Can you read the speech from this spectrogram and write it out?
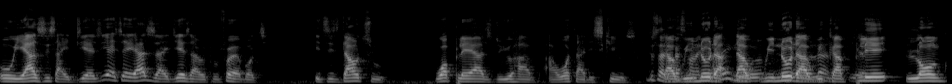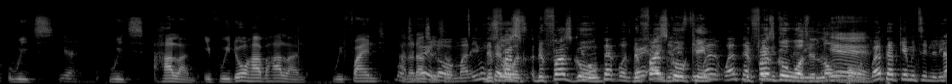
oh he has these ideas. Yes, he has ideas I would prefer, but it is down to what players do you have and what are the skills Those the that best we know that that will- we know that we can play long with Yeah. with Haaland. If we don't have Haaland, we find But another you know a lot, solution. man. Even The Pep first, was- the first goal, Pep was the first goal came. When- when the Pep first came goal into was the a league. long Yeah. ball. when Pep came into the league,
